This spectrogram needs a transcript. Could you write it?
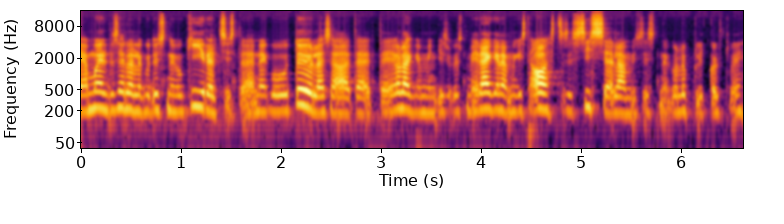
ja mõelda sellele, kuidas nagu kiirelt siis ta nagu tööle saada, et ei olegi mingisugust, me ei räägi enam mingist aastasest sisseelamisest nagu lõplikult või?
